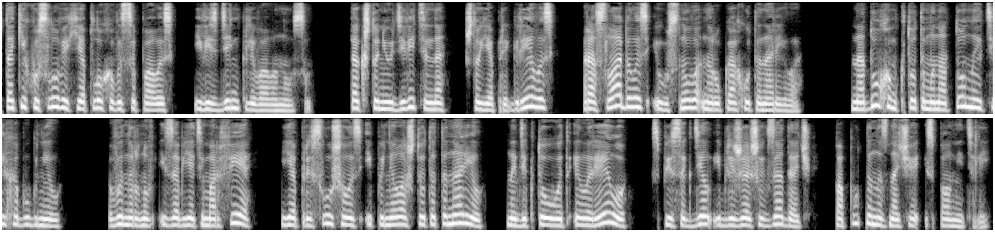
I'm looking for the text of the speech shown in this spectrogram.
В таких условиях я плохо высыпалась и весь день клевала носом. Так что неудивительно, что я пригрелась, расслабилась и уснула на руках у Тонарила. Над духом кто-то монотонно и тихо бубнил. Вынырнув из объятий Морфея, я прислушалась и поняла, что это Тонарил надиктовывает Элариэлу список дел и ближайших задач, попутно назначая исполнителей.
